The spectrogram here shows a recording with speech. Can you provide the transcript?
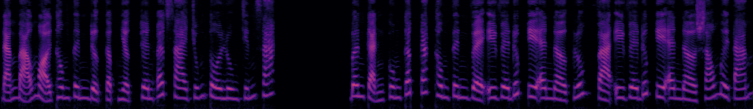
Đảm bảo mọi thông tin được cập nhật trên website chúng tôi luôn chính xác. Bên cạnh cung cấp các thông tin về IVWIN Club và IVWIN68,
